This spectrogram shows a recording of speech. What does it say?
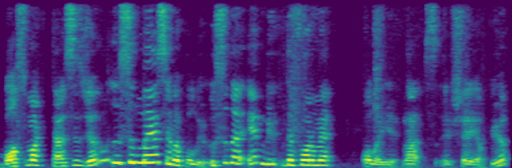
basmak telsiz cihazın ısınmaya sebep oluyor. Isı da en büyük deforme olayına şey yapıyor.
